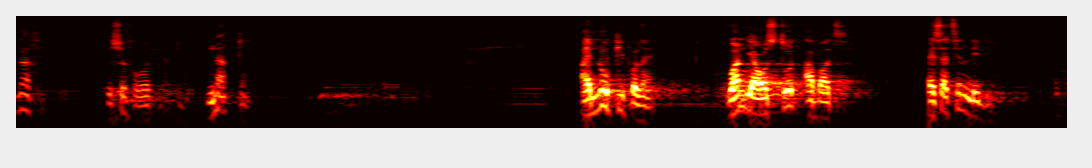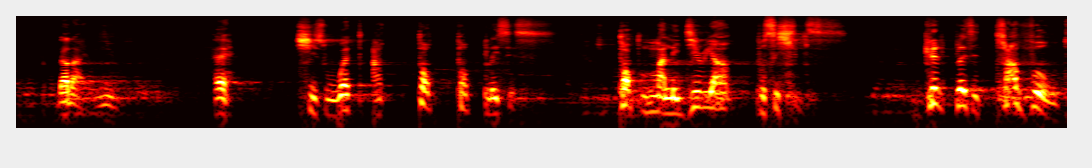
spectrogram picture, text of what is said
Nothing to show for what you are doing. Nothing. I know people like one day I was told about a certain lady that I knew. Hey, she's worked at top, top places, top managerial positions, great places, traveled.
